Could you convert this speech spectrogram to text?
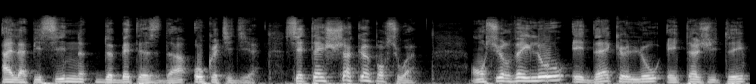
à la piscine de Bethesda au quotidien. C'était chacun pour soi. On surveille l'eau et dès que l'eau est agitée,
